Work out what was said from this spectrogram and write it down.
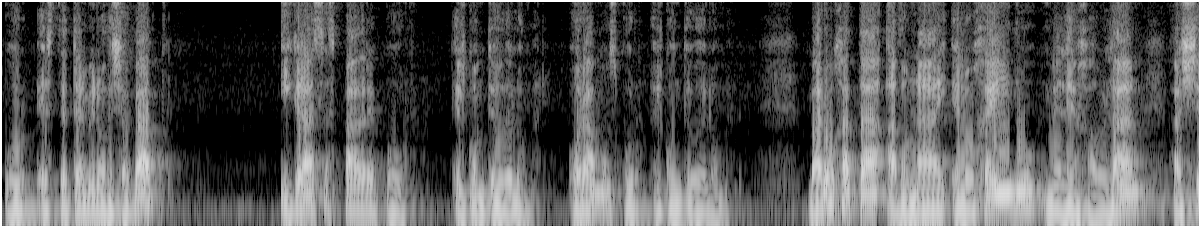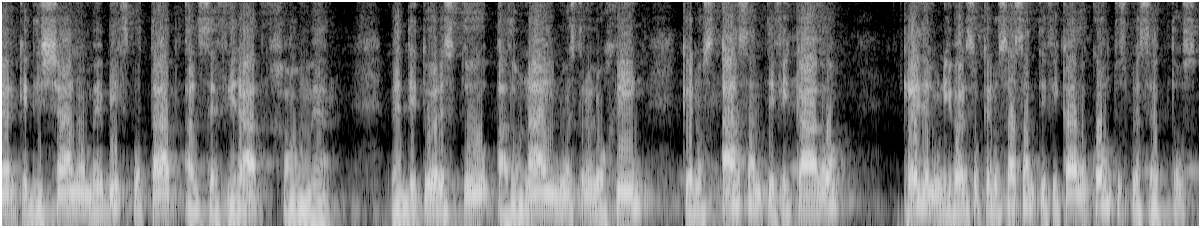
por este término de Shabbat. Y gracias, Padre, por el conteo del Homer. Oramos por el conteo del Homer. Baruch ata Adonai Eloheinu melech haolam asher kidishanu mebitzbotat al sefirat haomer. Bendito eres tú, Adonai, nuestro Elohim, que nos ha santificado, Rey del universo, que nos ha santificado con tus preceptos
